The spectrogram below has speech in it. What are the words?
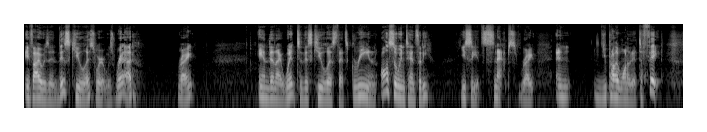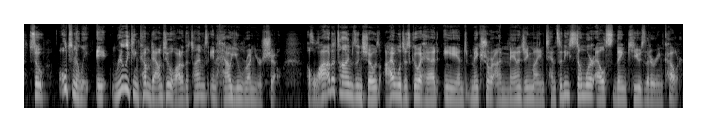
if I was in this cue list where it was red right and then I went to this cue list that's green and also intensity, you see it snaps, right? And you probably wanted it to fade. So ultimately, it really can come down to a lot of the times in how you run your show. A lot of times in shows, I will just go ahead and make sure I'm managing my intensity somewhere else than cues that are in color.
